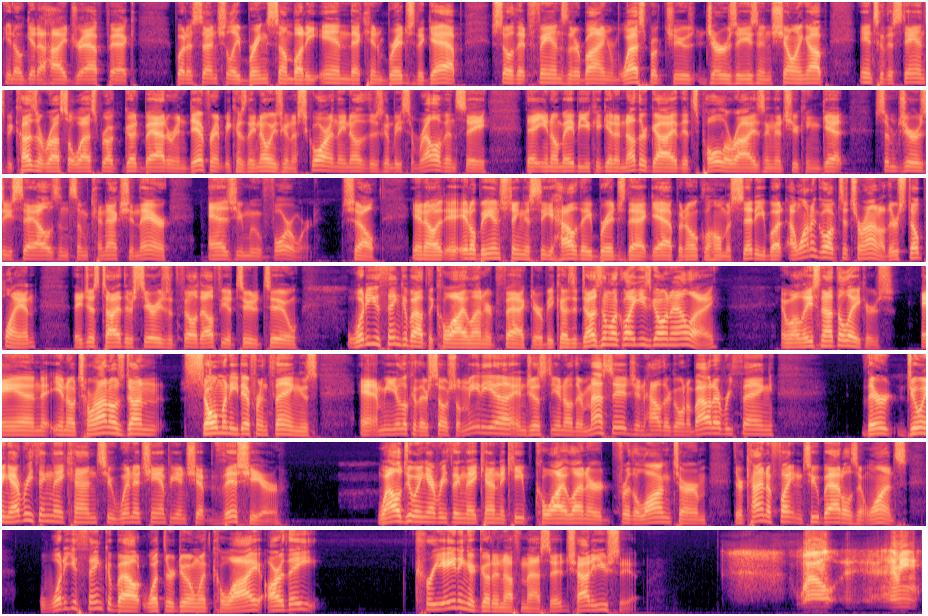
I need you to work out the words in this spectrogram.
you know, get a high draft pick, but essentially bring somebody in that can bridge the gap so that fans that are buying Westbrook jerseys and showing up into the stands because of Russell Westbrook, good, bad, or indifferent, because they know he's going to score and they know that there's going to be some relevancy, that, you know, maybe you could get another guy that's polarizing that you can get some jersey sales and some connection there as you move forward. So, you know, it, will be interesting to see how they bridge that gap in Oklahoma City. But I want to go up to Toronto. They're still playing. They just tied their series with Philadelphia two to two. What do you think about the Kawhi Leonard factor? Because it doesn't look like he's going to LA, and well, at least not the Lakers. And you know, Toronto's done so many different things. And I mean, you look at their social media and just you know their message and how they're going about everything. They're doing everything they can to win a championship this year while doing everything they can to keep Kawhi Leonard for the long term. They're kind of fighting two battles at once. What do you think about what they're doing with Kawhi? Are they creating a good enough message? How do you see it? Well, I mean,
